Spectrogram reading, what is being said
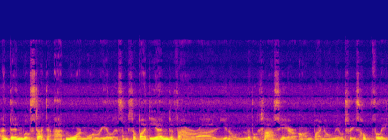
And then we'll start to add more and more realism. So by the end of our, uh, you know, little class here on binomial trees, hopefully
